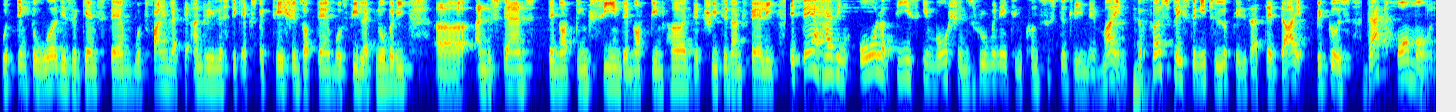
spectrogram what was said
would think the world is against them, would find like the unrealistic expectations of them, would feel like nobody uh, understands, they're not being seen, they're not being heard, they're treated unfairly. If they're having all of these emotions ruminating consistently in their mind, the first place they need to look is at their diet because that hormone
